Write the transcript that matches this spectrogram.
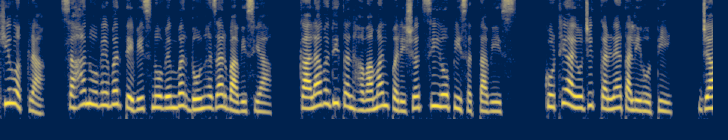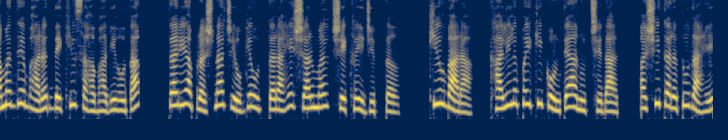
क्यू अकरा सहा नोव्हेंबर तेवीस नोव्हेंबर दोन हजार बावीस या कालावधीत अन हवामान परिषद सीओपी सत्तावीस कोठे आयोजित करण्यात आली होती? ज्यामध्ये भारत देखील सहभागी होता? तर या प्रश्नाचे योग्य उत्तर आहे शर्मल शेख इजिप्त. क्यू बारा. खालीलपैकी कोणत्या अनुच्छेदात अशी तरतूद आहे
